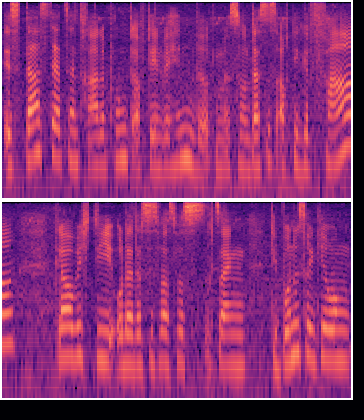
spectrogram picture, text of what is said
ist das der zentrale Punkt, auf den wir hinwirken müssen. Und das ist auch die Gefahr, glaube ich, die, oder das ist was, was sozusagen die Bundesregierung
